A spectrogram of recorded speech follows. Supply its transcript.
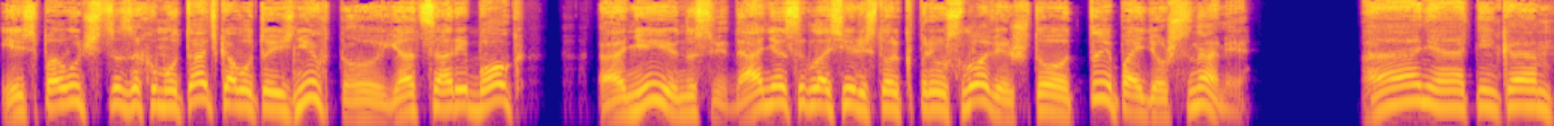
Если получится захомутать кого-то из них, то я царь и бог, они на свидание согласились только при условии, что ты пойдешь с нами». «Понятненько.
